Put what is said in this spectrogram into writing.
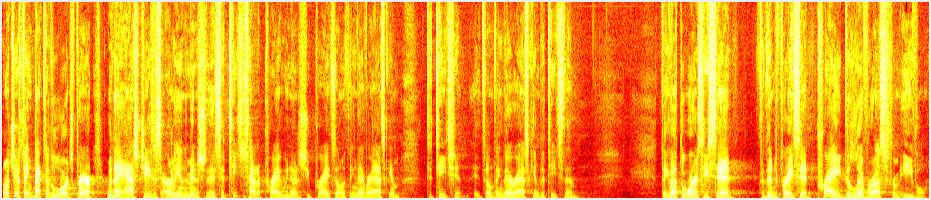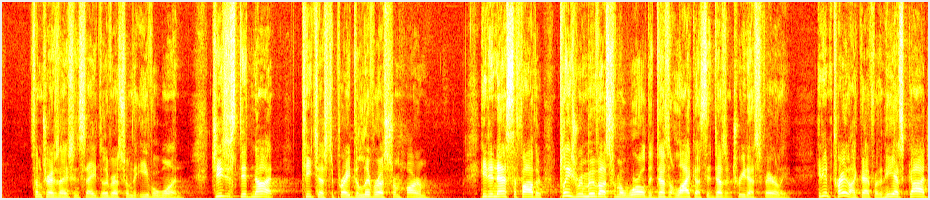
I want you to think back to the Lord's Prayer. When they asked Jesus early in the ministry, they said, Teach us how to pray. We notice you pray. It's the only thing they ever ask him to teach him. It's the only thing they ever ask him to teach them. Think about the words he said for them to pray. He said, Pray, deliver us from evil. Some translations say, Deliver us from the evil one. Jesus did not teach us to pray, Deliver us from harm. He didn't ask the Father, Please remove us from a world that doesn't like us, that doesn't treat us fairly. He didn't pray like that for them. He asked God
